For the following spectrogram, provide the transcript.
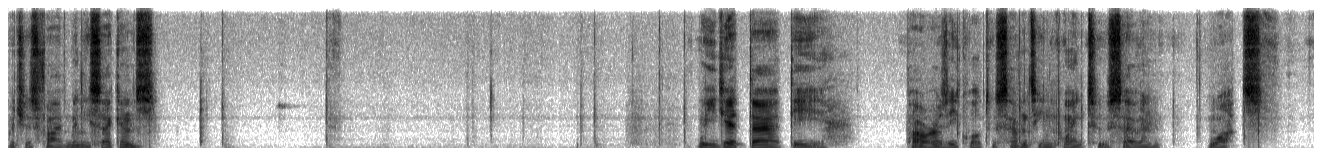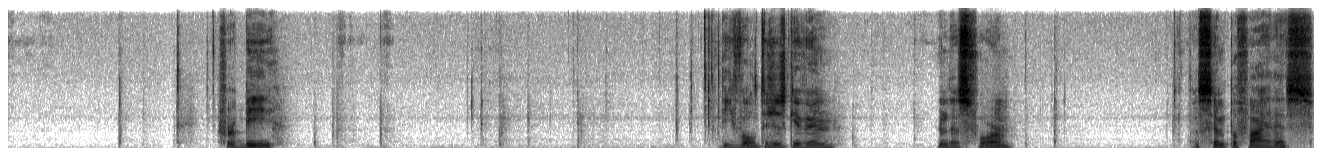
which is 5 milliseconds we get that the power is equal to 17.27 watts. For B, the voltage is given in this form. We'll simplify this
